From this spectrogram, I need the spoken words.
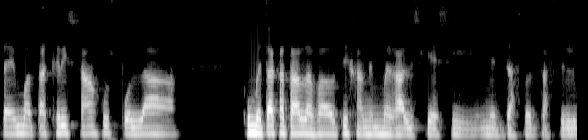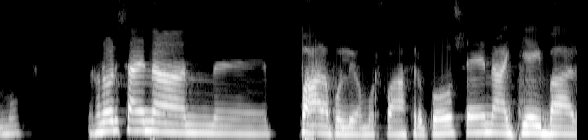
θέματα, κρίση άγχους πολλά, που μετά κατάλαβα ότι είχαν μεγάλη σχέση με την ταυτότητα φίλου μου γνώρισα έναν ε, πάρα πολύ όμορφο άνθρωπο σε ένα gay bar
